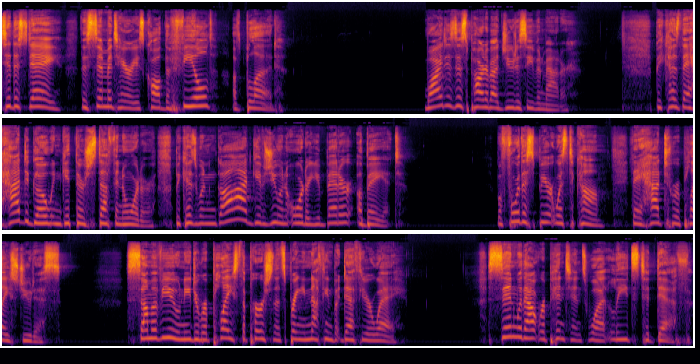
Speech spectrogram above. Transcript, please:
To this day, the cemetery is called the Field of Blood. Why does this part about Judas even matter? Because they had to go and get their stuff in order. Because when God gives you an order, you better obey it. Before the Spirit was to come, they had to replace Judas. Some of you need to replace the person that's bringing nothing but death your way. Sin without repentance, what? Leads to death.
